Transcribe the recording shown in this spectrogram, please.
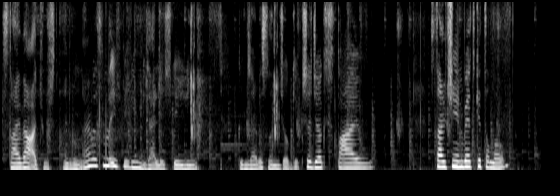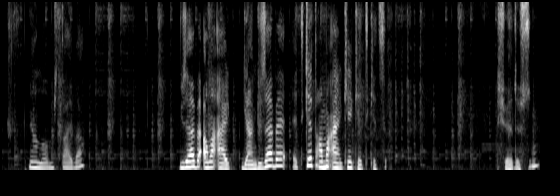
Style açmıştım. Hadi bunun arabasını değiştirelim. Güzelleştirelim. Kırmızı arabasına çok yakışacak style. Style için yeni bir etiket alalım. Ne alalım style'a? Güzel bir ama er, yani güzel bir etiket ama erkek etiketi. Şöyle dursun.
